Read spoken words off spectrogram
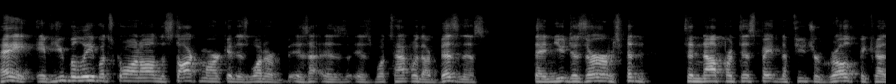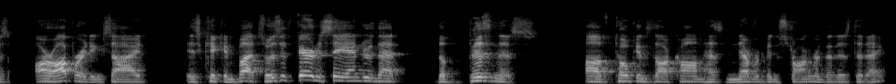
Hey, if you believe what's going on in the stock market is what our, is, is, is what's happening with our business, then you deserve to, to not participate in the future growth because our operating side is kicking butt. So is it fair to say, Andrew, that the business of tokens.com has never been stronger than it is today?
